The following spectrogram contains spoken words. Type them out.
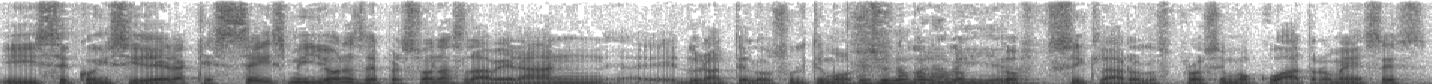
Y se considera que 6 millones de personas la verán eh, durante los últimos... Es una maravilla. sí, claro, los próximos cuatro meses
